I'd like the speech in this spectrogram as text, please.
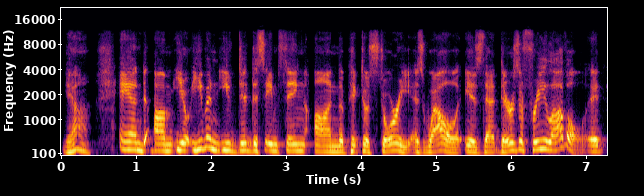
Yeah. And um, you know, even you did the same thing on the Piktostory as well, is that there's a free level. It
